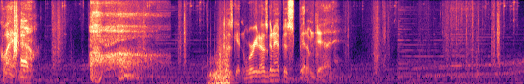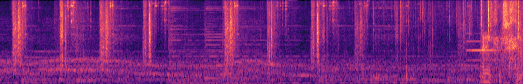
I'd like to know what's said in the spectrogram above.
Quiet now. I was getting worried I was gonna have to spit him dead. I know.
